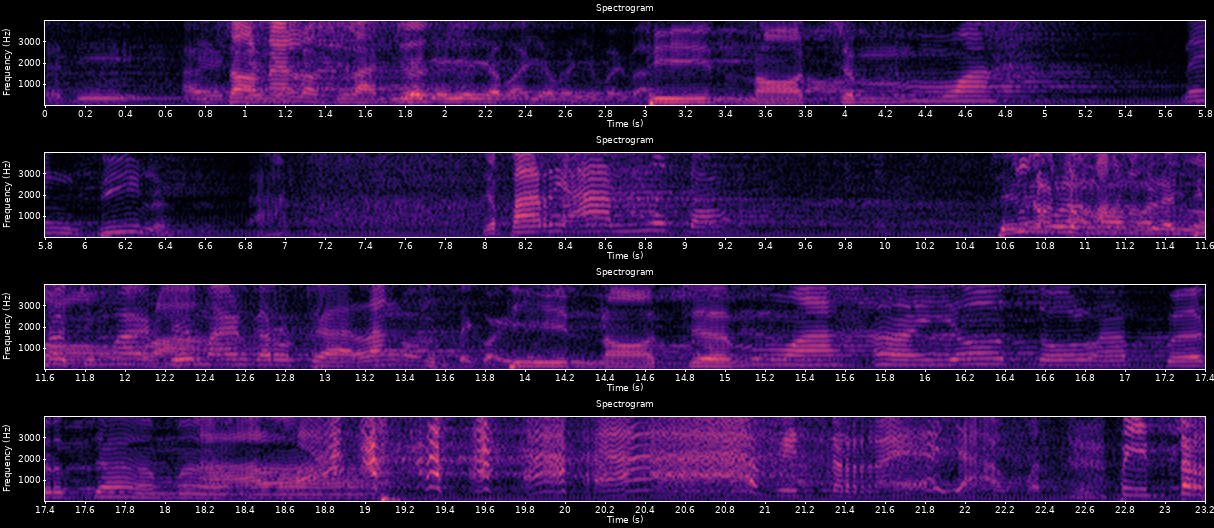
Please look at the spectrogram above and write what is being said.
Jadi Iso nek lho dilanjut. Iya iya iya Pak, iya Pak, iya Pak. iya, Pak. Dina Jemwah. Ning ndi lho? Ya parianmu to. Dina Jumat nanti, dina ya. Jumat dia main karo dalang kok ngerti kok ini. Dina Jemwah. Ayo sholat berjamaah. Pinter eh, ya ampun. Pinter.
